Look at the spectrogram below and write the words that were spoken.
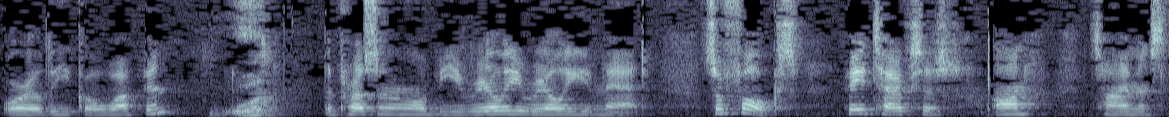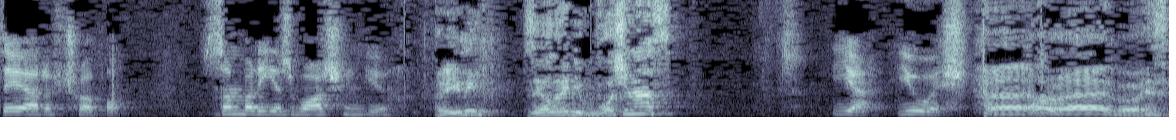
or illegal weapon, What? the president will be really, really mad. So folks, pay taxes on time and stay out of trouble. Somebody is watching you. Really? They already watching us? Yeah, you wish. Alright, boys.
